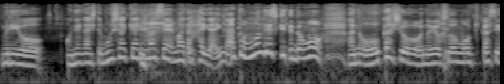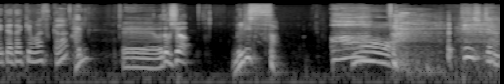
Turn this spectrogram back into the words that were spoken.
無理をお願いして申し訳ありません。まだ早いなと思うんですけれどもあの桜花賞の予想もお聞かせいただけますか？はい、えー、私はメリッサおー。天使ちゃん。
